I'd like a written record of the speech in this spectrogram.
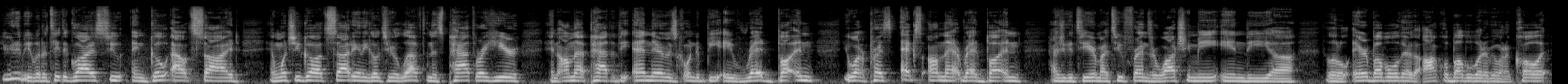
You're going to be able to take the Goliath suit and go outside. And once you go outside, you're going to go to your left in this path right here. And on that path at the end there, there's going to be a red button. You want to press X on that red button. As you can see here, my two friends are watching me in the, uh, the little air bubble there, the aqua bubble, whatever you want to call it.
